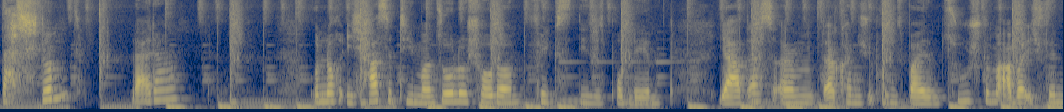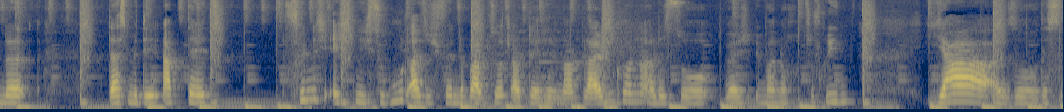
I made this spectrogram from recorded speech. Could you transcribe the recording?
Das stimmt. Leider. Und noch, ich hasse Team und Solo Showdown. Fix dieses Problem. Ja, das, ähm, da kann ich übrigens beidem zustimmen. Aber ich finde, das mit den Updates finde ich echt nicht so gut. Also ich finde, beim Search Update hätte man bleiben können. Alles so wäre ich immer noch zufrieden. Ja, also das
